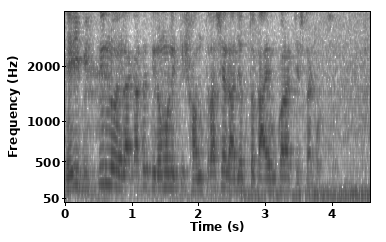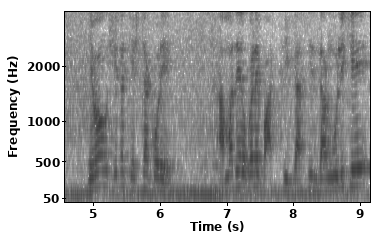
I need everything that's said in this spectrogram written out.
এই বিস্তীর্ণ এলাকাতে তৃণমূল একটি সন্ত্রাসের রাজত্ব কায়েম করার চেষ্টা করছে। এবং সেটা চেষ্টা করে আমাদের ওখানে প্রার্থী জাস্টিস গাঙ্গুলিকে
